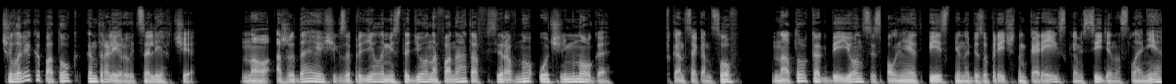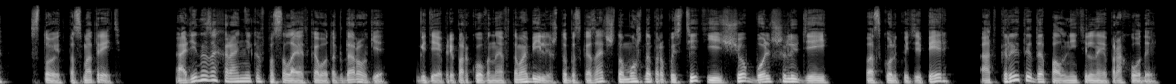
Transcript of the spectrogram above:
человека-поток контролируется легче. Но ожидающих за пределами стадиона фанатов все равно очень много. В конце концов, на то, как Бейонс исполняет песню на безупречном корейском, сидя на слоне, стоит посмотреть. Один из охранников посылает кого-то к дороге, где припаркованы автомобили, чтобы сказать, что можно пропустить еще больше людей, поскольку теперь открыты дополнительные проходы.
